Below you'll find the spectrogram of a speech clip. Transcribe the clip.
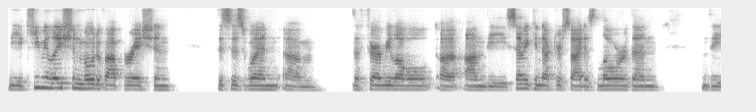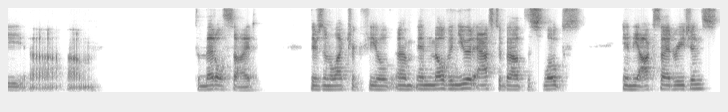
The accumulation mode of operation, this is when um, the Fermi level uh, on the semiconductor side is lower than the, uh, um, the metal side. There's an electric field. Um, and Melvin, you had asked about the slopes in the oxide regions.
